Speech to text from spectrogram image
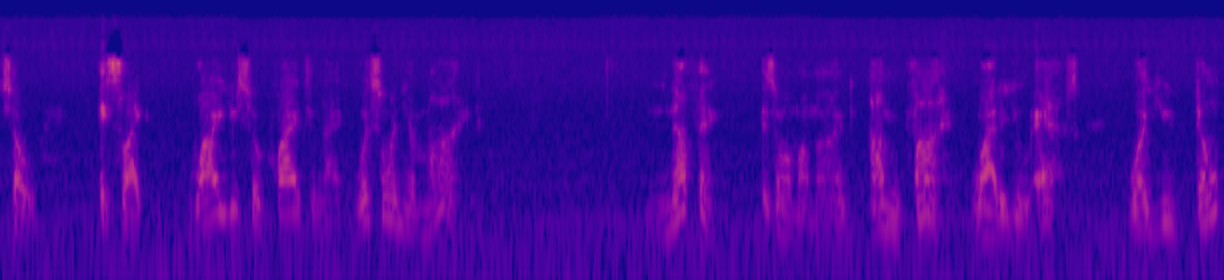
So it's like, why are you so quiet tonight? What's on your mind? Nothing is on my mind. I'm fine. Why do you ask? Well, you don't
